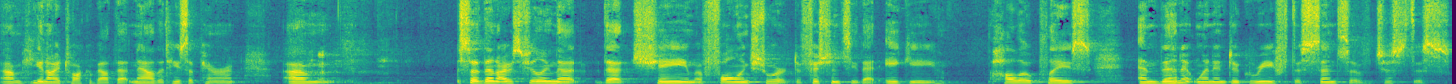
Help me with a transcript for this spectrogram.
um, he and I talk about that now that he's a parent. Um, so then I was feeling that, that shame of falling short, deficiency, that achy, hollow place. And then it went into grief, the sense of just this,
